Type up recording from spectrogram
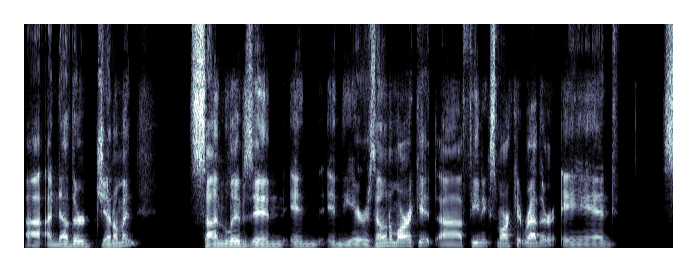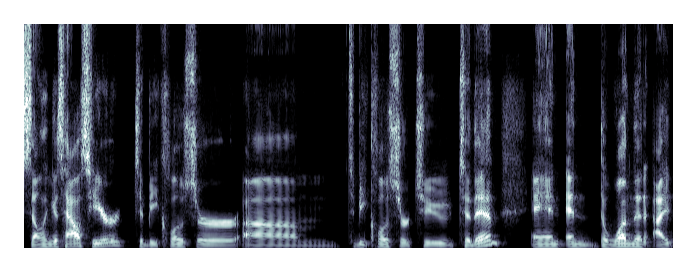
Uh, another gentleman, son lives in in in the Arizona market, uh, Phoenix market rather, and selling his house here to be closer um to be closer to to them and and the one that i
